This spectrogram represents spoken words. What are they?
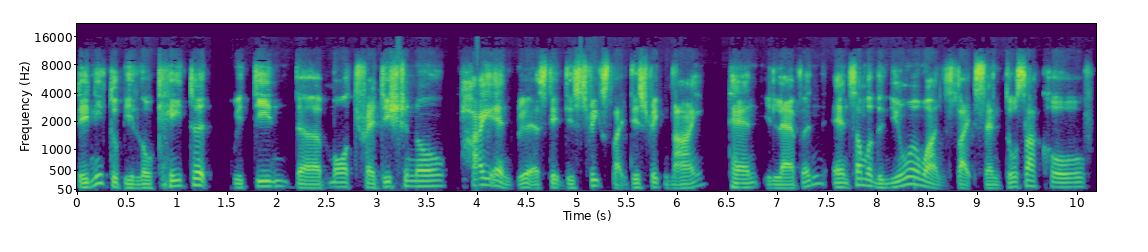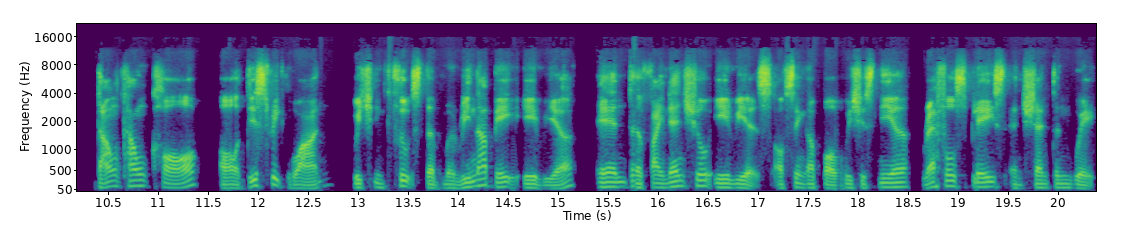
they need to be located within the more traditional high-end real estate districts like District 9, 10, 11, and some of the newer ones like Sentosa Cove, Downtown Core, or District 1, which includes the Marina Bay area and the financial areas of Singapore, which is near Raffles Place and Shenton Way.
